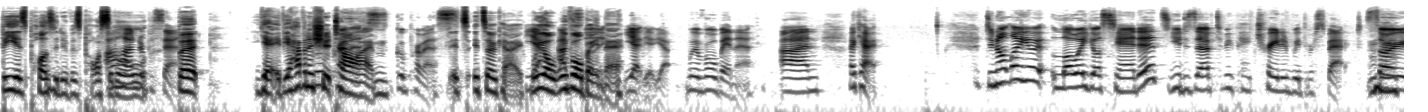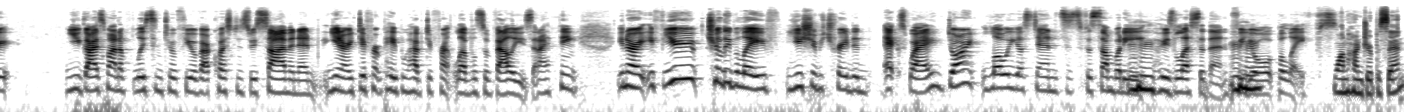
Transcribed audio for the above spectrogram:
be as positive as possible. 100%. But yeah, if you're having a Good shit premise. time, Good premise. it's it's okay. Yeah, we all we've all been there. Yeah, yeah, yeah. We've all been there. And okay, do not lower your, lower your standards. You deserve to be treated with respect. Mm-hmm. So. You guys might have listened to a few of our questions with Simon, and you know, different people have different levels of values. And I think, you know, if you truly believe you should be treated X way, don't lower your standards for somebody Mm-hmm. who's lesser than for your beliefs. 100%.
